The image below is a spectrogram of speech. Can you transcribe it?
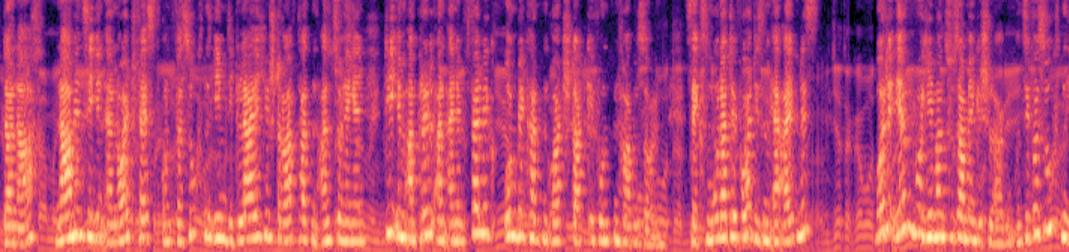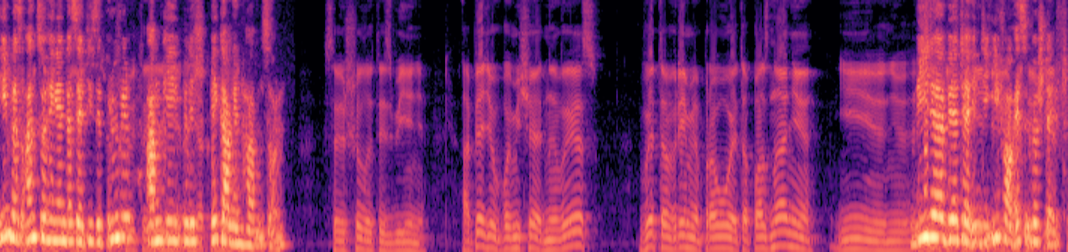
Danach nahmen sie ihn erneut fest und versuchten ihm die gleichen Straftaten anzuhängen, die im April an einem völlig unbekannten Ort stattgefunden haben sollen. Sechs Monate vor diesem Ereignis wurde irgendwo jemand zusammengeschlagen und sie versuchten ihm das anzuhängen, dass er diese Prügel angeblich begangen haben soll. Wieder wird er in die IVS überstellt.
